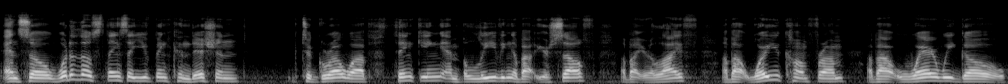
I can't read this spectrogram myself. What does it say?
And so, what are those things that you've been conditioned to grow up thinking and believing about yourself, about your life, about where you come from, about where we go?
